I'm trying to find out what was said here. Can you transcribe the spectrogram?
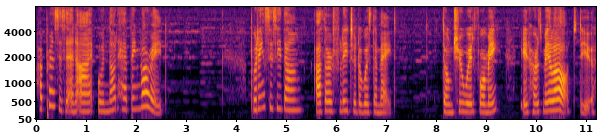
her princess and I would not have been worried. Putting Sissy down, Arthur flitted with the maid. Don't you wait for me. It hurts me a lot, dear.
